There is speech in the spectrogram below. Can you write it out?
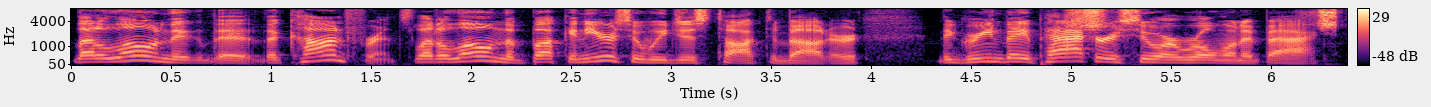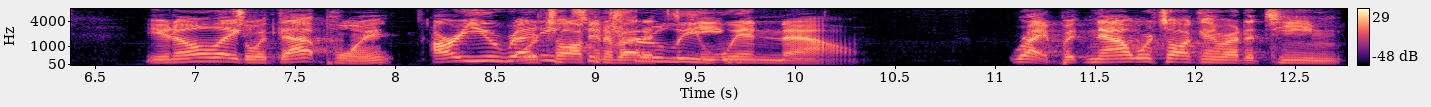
let alone the, the, the conference, let alone the Buccaneers who we just talked about, or the Green Bay Packers who are rolling it back. You know, like so at that point, are you ready talking to truly win now? right? But now we're talking about a team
